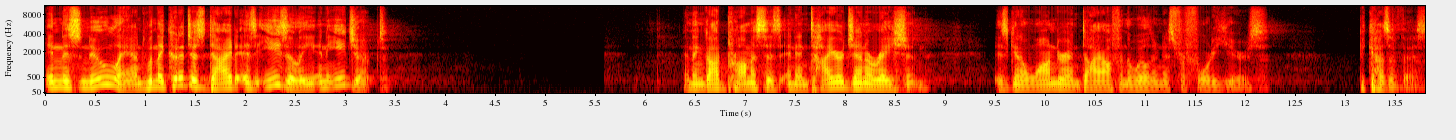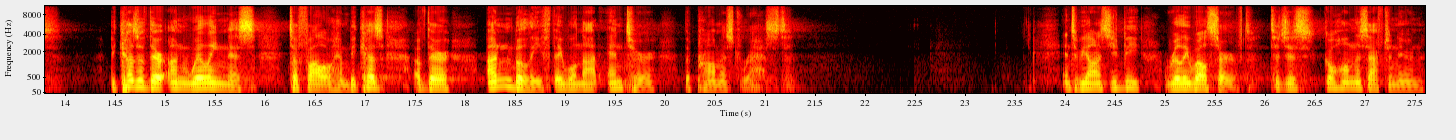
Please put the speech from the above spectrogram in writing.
in this new land when they could have just died as easily in Egypt. And then God promises an entire generation is going to wander and die off in the wilderness for 40 years because of this, because of their unwillingness to follow Him, because of their unbelief, they will not enter the promised rest. And to be honest, you'd be really well served to just go home this afternoon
